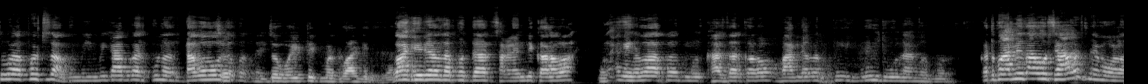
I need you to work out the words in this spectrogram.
तुम्हाला स्पष्ट सांगतो मी मी काय बघा पुन्हा दबाव वैयक्तिक मत वाढेल. वाघेऱ्याला मतदार सगळ्यांनी करावा. आपलं खासदार करावा बांधल्याला तुम्ही देऊ नाही मग का तर बांधले दहा वर्ष आलंच नाही मावळा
